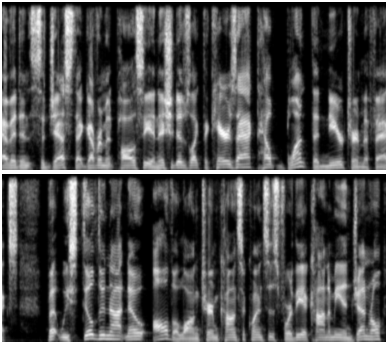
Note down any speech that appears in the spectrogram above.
Evidence suggests that government policy initiatives like the CARES Act help blunt the near term effects, but we still do not know all the long term consequences for the economy in general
